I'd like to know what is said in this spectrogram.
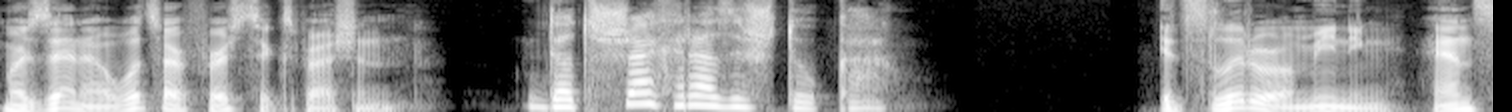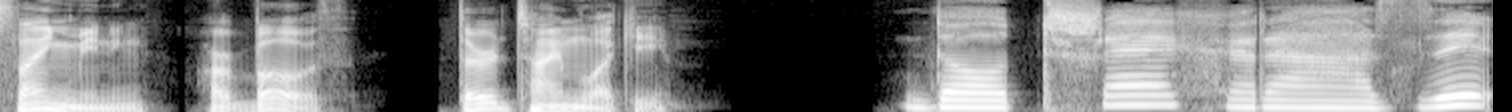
Marzena, what's our first expression? Do trzech razy sztuka. Its literal meaning and slang meaning are both third time lucky. Do trzech razy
